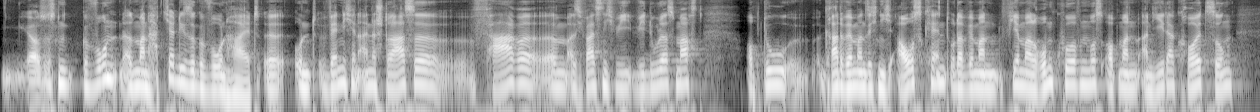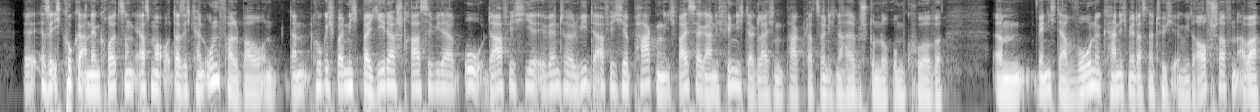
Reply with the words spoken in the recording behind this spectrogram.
Ja, es ist eine Gewohnheit, also man hat ja diese Gewohnheit. Äh, und wenn ich in eine Straße fahre, ähm, also ich weiß nicht, wie, wie du das machst, ob du, gerade wenn man sich nicht auskennt oder wenn man viermal rumkurven muss, ob man an jeder Kreuzung, äh, also ich gucke an den Kreuzungen erstmal, dass ich keinen Unfall baue und dann gucke ich bei, nicht bei jeder Straße wieder, oh, darf ich hier eventuell, wie darf ich hier parken? Ich weiß ja gar nicht, finde ich da gleich einen Parkplatz, wenn ich eine halbe Stunde rumkurve. Ähm, wenn ich da wohne, kann ich mir das natürlich irgendwie drauf schaffen, aber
